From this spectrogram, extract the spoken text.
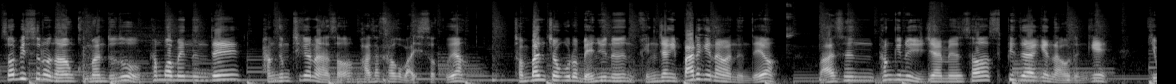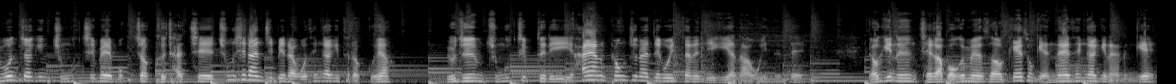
서비스로 나온 군만두도 평범했는데 방금 튀겨나와서 바삭하고 맛있었고요. 전반적으로 메뉴는 굉장히 빠르게 나왔는데요. 맛은 평균을 유지하면서 스피드하게 나오는 게 기본적인 중국집의 목적 그 자체에 충실한 집이라고 생각이 들었고요. 요즘 중국집들이 하향 평준화되고 있다는 얘기가 나오고 있는데 여기는 제가 먹으면서 계속 옛날 생각이 나는 게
